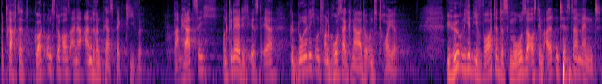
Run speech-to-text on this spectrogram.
betrachtet Gott uns doch aus einer anderen Perspektive. Barmherzig und gnädig ist er, geduldig und von großer Gnade und Treue. Wir hören hier die Worte des Mose aus dem Alten Testament.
